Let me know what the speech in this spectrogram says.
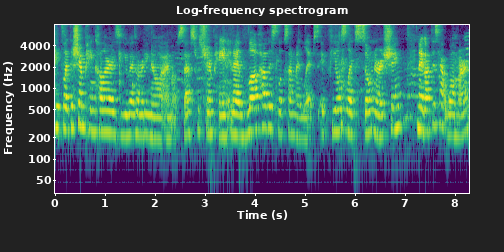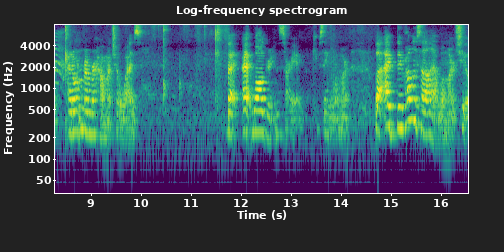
It's like a champagne color. As you guys already know, I'm obsessed with champagne. And I love how this looks on my lips. It feels like so nourishing. And I got this at Walmart. I don't remember how much it was. But at Walgreens, sorry. I keep saying Walmart. But I, they probably sell it at Walmart too.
